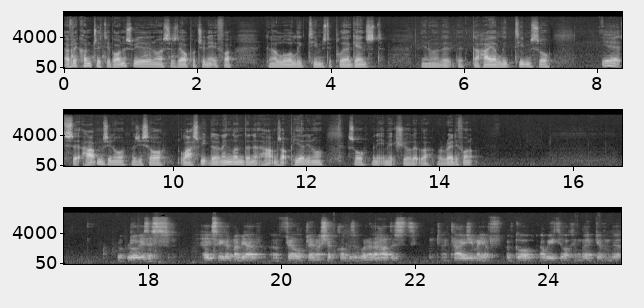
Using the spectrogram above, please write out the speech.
every country. To be honest with you, you know, this is the opportunity for kind of lower league teams to play against, you know, the the, the higher league teams. So, yeah, it's it happens. You know, as you saw last week down in England, and it happens up here. You know, so we need to make sure that we're we're ready for it. Robbie, is this outside of maybe a, a fellow Premiership club? Is it one of the hardest kind of ties you might have, have got away to Auchinleck given their,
